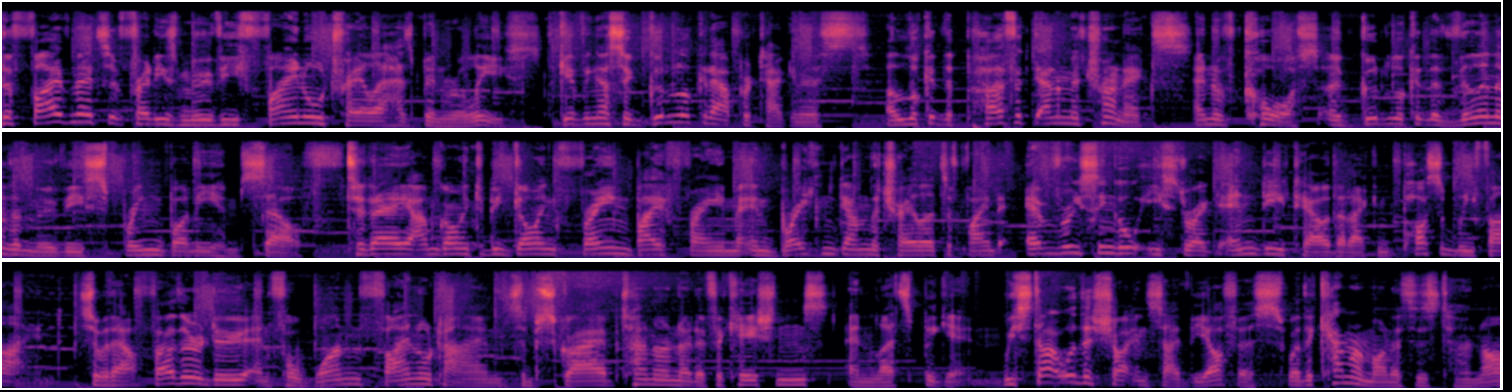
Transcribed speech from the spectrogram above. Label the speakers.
Speaker 1: The Five Nights at Freddy's movie final trailer has been released, giving us a good look at our protagonists, a look at the perfect animatronics, and of course, a good look at the villain of the movie, Spring Bonnie himself. Today, I'm going to be going frame by frame and breaking down the trailer to find every single easter egg and detail that I can possibly find. So without further ado, and for one final time, subscribe, turn on notifications, and let's begin. We start with a shot inside the office, where the camera monitors turn on.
